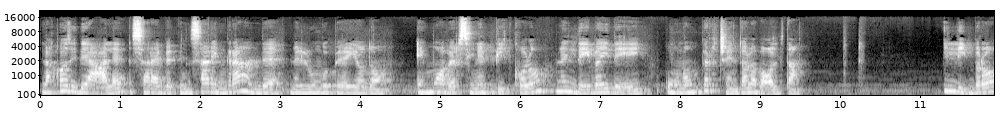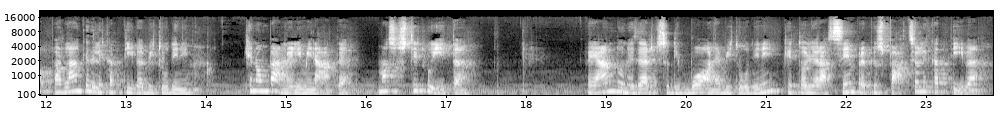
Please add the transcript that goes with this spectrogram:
La cosa ideale sarebbe pensare in grande nel lungo periodo, e muoversi nel piccolo nel day by day, uno 1% alla volta. Il libro parla anche delle cattive abitudini, che non vanno eliminate, ma sostituite, creando un esercito di buone abitudini che toglierà sempre più spazio alle cattive.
